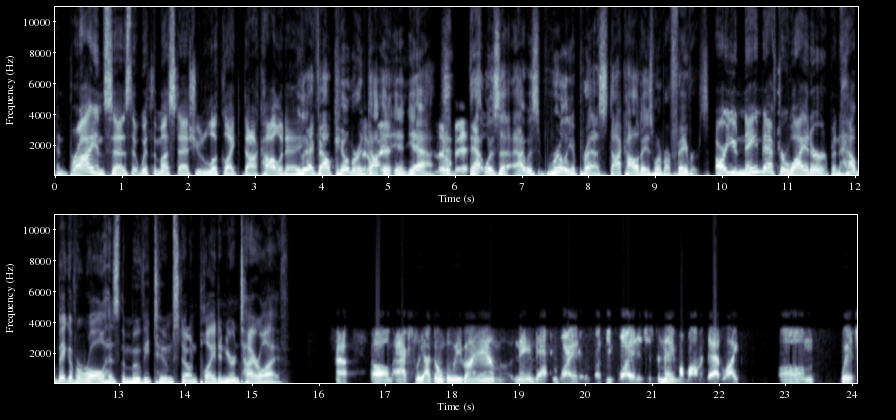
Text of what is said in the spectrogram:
And Bryan says that with the mustache, you look like Doc Holliday. You look like Val Kilmer, and, Doc, and, and yeah, yeah that was a, I was really impressed. Doc Holliday is one of our favorites. Are you named after Wyatt Earp? And how big of a role has the movie Tombstone played in your entire life? Um, actually, I don't believe I am named after Wyatt Earp. I think Wyatt is just a name my mom and dad like, um, which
